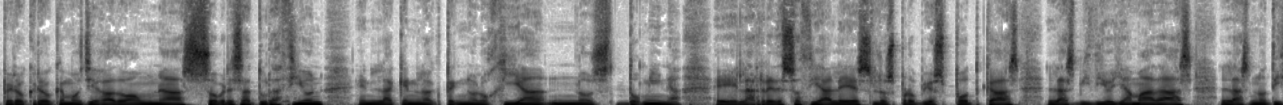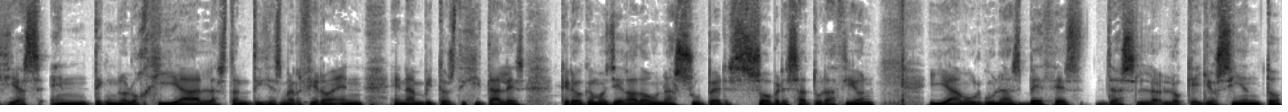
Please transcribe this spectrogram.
pero creo que hemos llegado a una sobresaturación en la que la tecnología nos domina. Eh, las redes sociales, los propios podcasts, las videollamadas, las noticias en tecnología, las noticias me refiero en, en ámbitos digitales, creo que hemos llegado a una súper sobresaturación y algunas veces lo que yo siento,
